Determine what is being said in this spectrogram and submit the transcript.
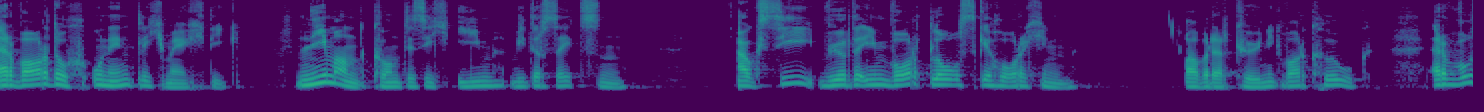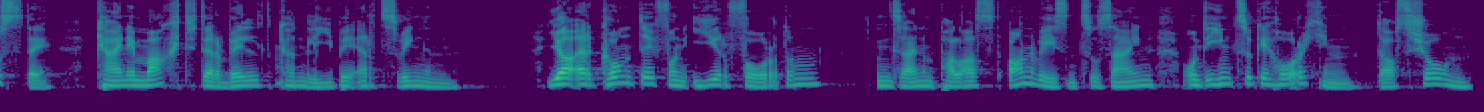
Er war doch unendlich mächtig. Niemand konnte sich ihm widersetzen. Auch sie würde ihm wortlos gehorchen. Aber der König war klug. Er wusste, keine Macht der Welt kann Liebe erzwingen. Ja, er konnte von ihr fordern, in seinem Palast anwesend zu sein und ihm zu gehorchen, das schon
